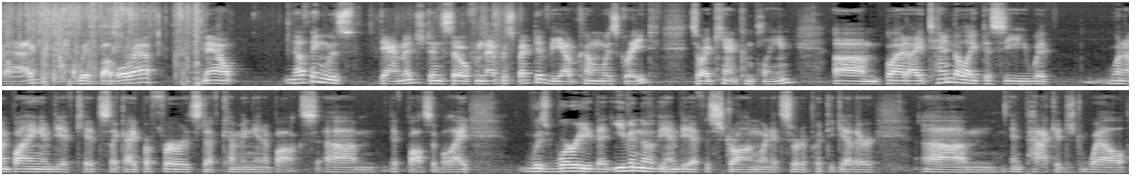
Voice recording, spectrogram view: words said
bag with bubble wrap. Now, nothing was damaged, and so from that perspective, the outcome was great. So I can't complain. Um, but I tend to like to see with when I'm buying MDF kits, like I prefer stuff coming in a box um, if possible. I was worried that even though the MDF is strong when it's sort of put together um, and packaged well,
